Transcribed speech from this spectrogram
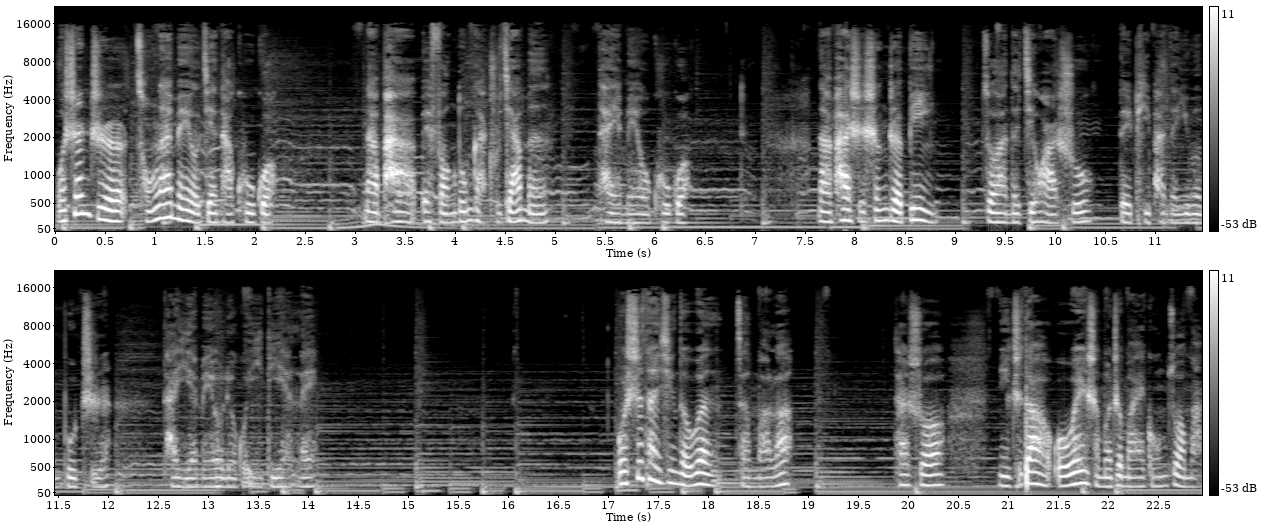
我甚至从来没有见他哭过，哪怕被房东赶出家门，他也没有哭过；哪怕是生着病，昨晚的计划书被批判的一文不值，他也没有流过一滴眼泪。我试探性的问：“怎么了？”他说：“你知道我为什么这么爱工作吗？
